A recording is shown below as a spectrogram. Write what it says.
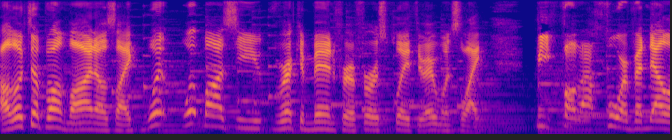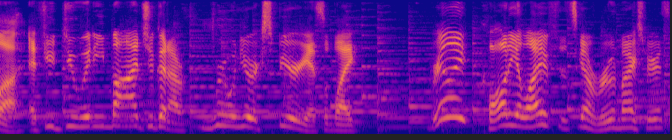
I looked up online. I was like, what what mods do you recommend for a first playthrough? Everyone's like, beat Fallout 4 vanilla. If you do any mods, you're gonna ruin your experience. I'm like, really? Quality of life? That's gonna ruin my experience?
